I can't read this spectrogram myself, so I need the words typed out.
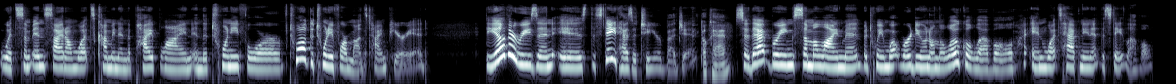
with some insight on what's coming in the pipeline in the 24, 12 to 24 month time period. The other reason is the state has a two year budget. Okay. So that brings some alignment between what we're doing on the local level and what's happening at the state level.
